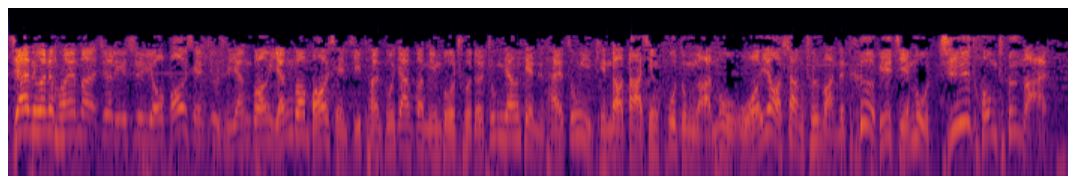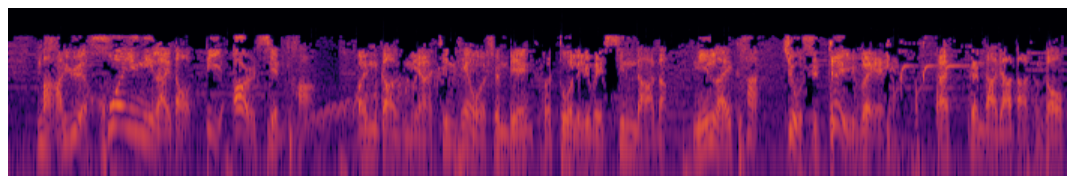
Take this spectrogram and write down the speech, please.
亲爱的观众朋友们，这里是由保险就是阳光阳光保险集团独家冠名播出的中央电视台综艺频道大型互动栏目《我要上春晚》的特别节目《直通春晚》。马月欢迎您来到第二现场。欢迎告诉您啊，今天我身边可多了一位新搭档，您来看就是这位，来跟大家打声招呼。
